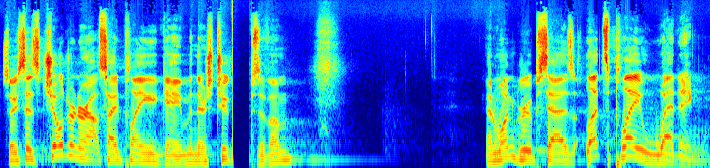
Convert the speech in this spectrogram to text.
So he says, Children are outside playing a game, and there's two groups of them. And one group says, let's play wedding.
